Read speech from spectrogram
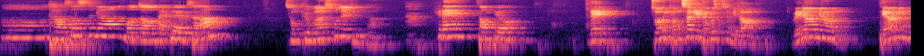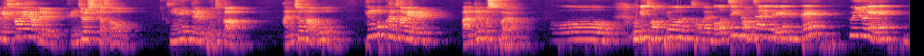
어, 다 썼으면 먼저 발표해볼 사람? 정표가 손에 든다. 그래, 정표 네. 저는 경찰이 되고 싶습니다. 왜냐하면 대한민국의 사회학을 근절시켜서 국민들 모두가 안전하고 행복한 사회를 만들고 싶어요. 오, 우리 정표 정말 멋진 경찰이 되겠는데? 훌륭해.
